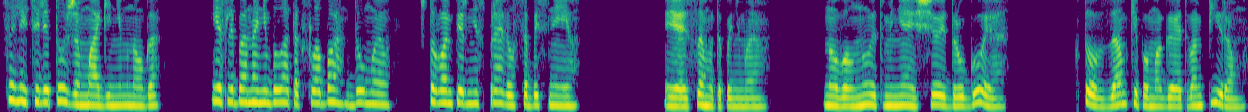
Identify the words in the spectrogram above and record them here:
Целители тоже маги немного – если бы она не была так слаба, думаю, что вампир не справился бы с нею. Я и сам это понимаю. Но волнует меня еще и другое. Кто в замке помогает вампирам?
